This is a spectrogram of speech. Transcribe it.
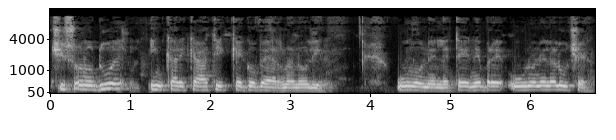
Ci sono due incaricati che governano lì, uno nelle tenebre, uno nella luce.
